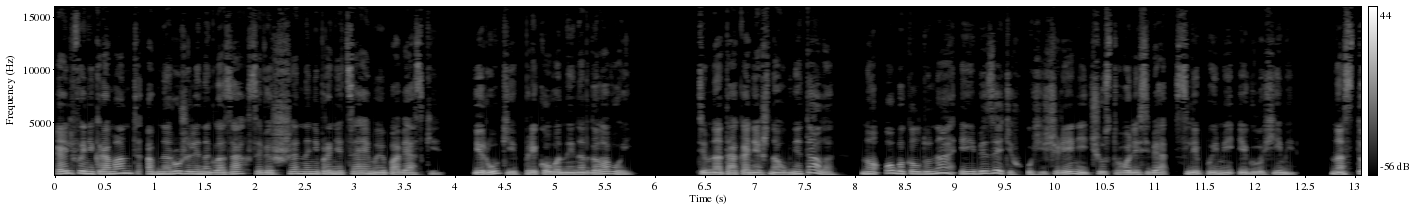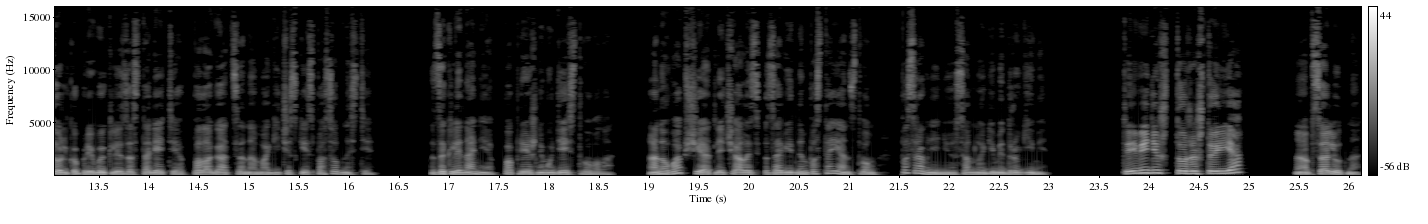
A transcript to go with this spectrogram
эльф и некромант обнаружили на глазах совершенно непроницаемые повязки и руки, прикованные над головой. Темнота, конечно, угнетала, но оба колдуна и без этих ухищрений чувствовали себя слепыми и глухими. Настолько привыкли за столетия полагаться на магические способности. Заклинание по-прежнему действовало. Оно вообще отличалось завидным постоянством по сравнению со многими другими. «Ты видишь то же, что и я?» «Абсолютно»,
